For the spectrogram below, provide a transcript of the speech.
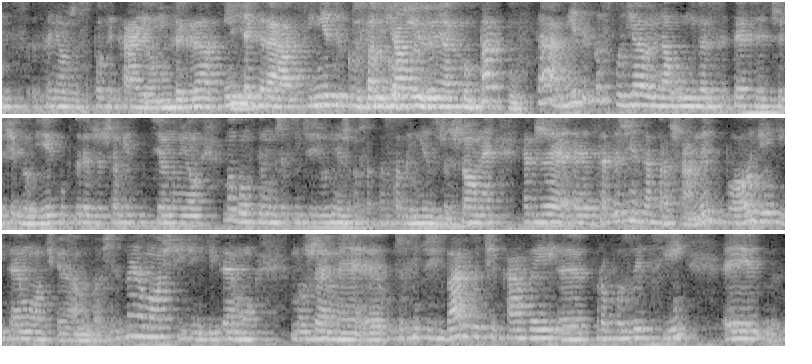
s- seniorzy spotykają, integracji, integracji, nie tylko z czasami podziałem rozszerzenia kontaktów. Tak, nie tylko z podziałem na uniwersytety trzeciego wieku, które w Rzeszowie funkcjonują, mogą w tym uczestniczyć również oso- osoby niezrzeszone. Także e, serdecznie zapraszamy, bo dzięki temu otwieramy właśnie znajomości, dzięki temu możemy uczestniczyć w bardzo ciekawej propozycji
